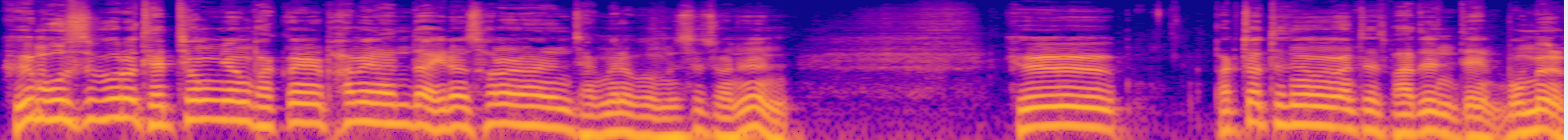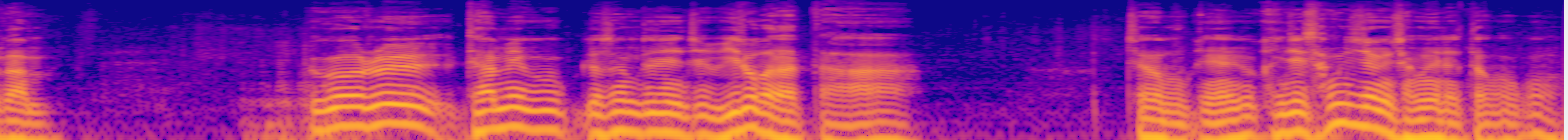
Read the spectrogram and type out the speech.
그 모습으로 대통령 박근혜를 파면한다 이런 선언하는 장면을 보면서 저는 그박전 대통령한테 받은 이제 모멸감 그거를 대한민국 여성들이 이제 위로받았다. 제가 보기에는 굉장히 상징적인 장면이었다고 하고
